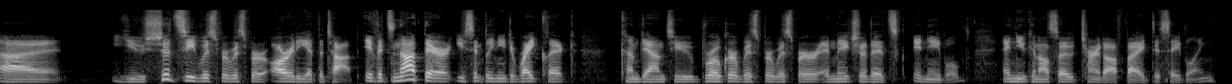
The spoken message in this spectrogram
uh, you should see Whisper Whisper already at the top. If it's not there, you simply need to right click, come down to Broker Whisper Whisper, and make sure that it's enabled. And you can also turn it off by disabling.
